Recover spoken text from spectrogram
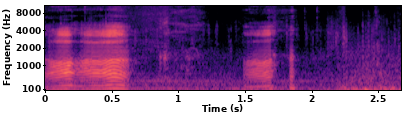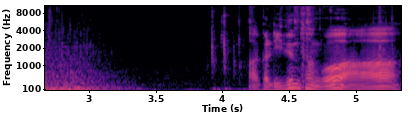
아, 아, 아. 아까 리듬 탄 거? 아.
